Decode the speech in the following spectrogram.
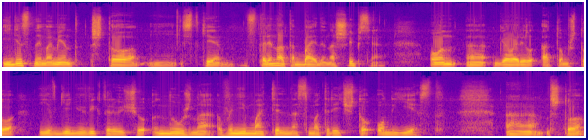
Единственный момент, что все-таки старина-то Байден ошибся. он э, говорил о том, что Евгению Викторовичу нужно внимательно смотреть, что он ест. Э, что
